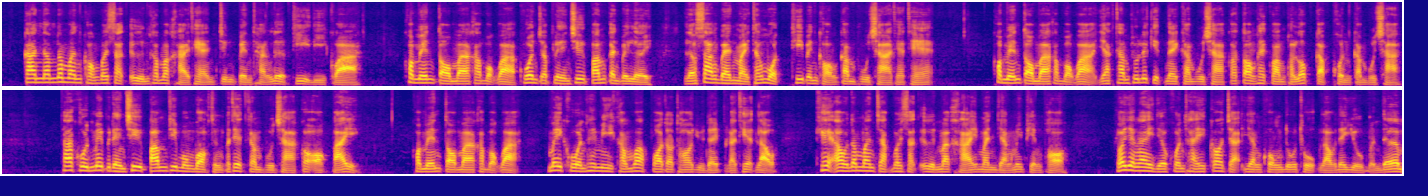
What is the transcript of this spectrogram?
ๆ การนำน้ำมันของบริษัทอื่นเข้ามาขายแทนจึงเป็นทางเลือกที่ดีกว่า คอมเมนต์ต่อมาเขาบอกว่าควรจะเปลี่ยนชื่อปั๊มกันไปเลย แล้วสร้างแบรนด์ใหม่ทั้งหมดที่เป็นของกัมพูชาแท้ๆ คอมเมนต์ต่อมาเขาบอกว่าอยากทำธุรกิจในกัมพูชาก็ต้องให้ความเคารพกับคนกัมพูชา ถ้าคุณไม่เปลี่ยนชื่อปั๊มที่บ่งบอกถึงประเทศกัมพูชาก็ออกไป คอมเมนต์ต่อมาเขาบอกว่า ไม่ควรให้มีคำว่าปตทอยู่ในประเทศเรา แค่เอาน้ำมันจากบริษัทอื่นมาขายมันยังไม่เพียงพอ เพราะยังไงเดี๋ยวคนไทยก็จะยังคงดูถูกเราได้อยู่เหมือนเดิม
